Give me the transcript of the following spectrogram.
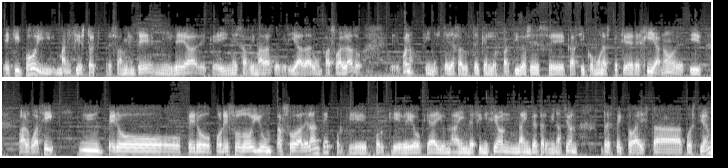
equipo y manifiesto expresamente mi idea de que Inés Arrimadas debería dar un paso al lado. Eh, bueno, en fin, esto ya sabe usted que en los partidos es eh, casi como una especie de herejía, ¿no? Decir algo así. Mm, pero pero por eso doy un paso adelante porque porque veo que hay una indefinición una indeterminación respecto a esta cuestión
